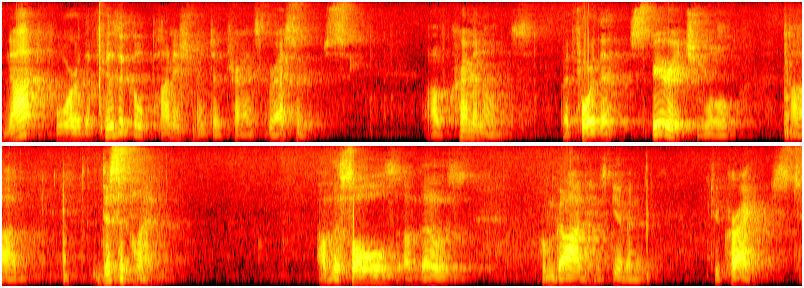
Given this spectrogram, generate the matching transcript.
not for the physical punishment of transgressors, of criminals, but for the spiritual uh, discipline of the souls of those whom God has given to Christ.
